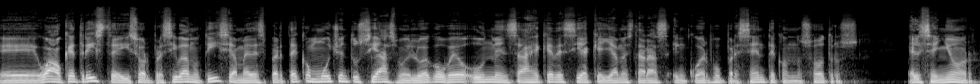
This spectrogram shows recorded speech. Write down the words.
eh, wow, qué triste y sorpresiva noticia, me desperté con mucho entusiasmo y luego veo un mensaje que decía que ya no estarás en cuerpo presente con nosotros. El señor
